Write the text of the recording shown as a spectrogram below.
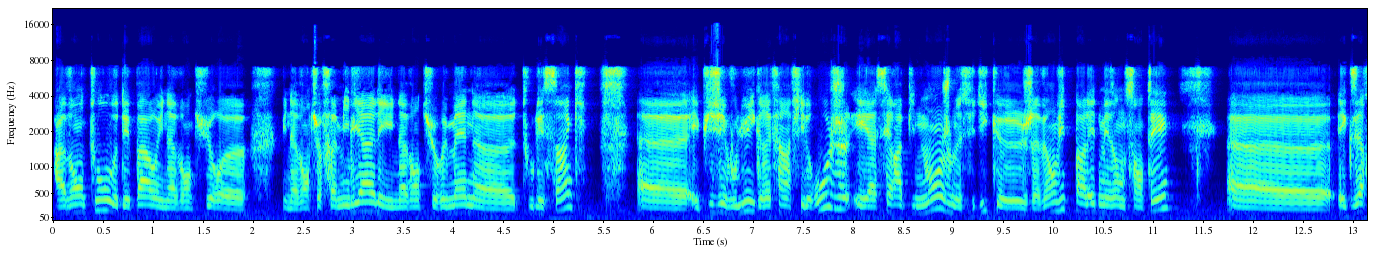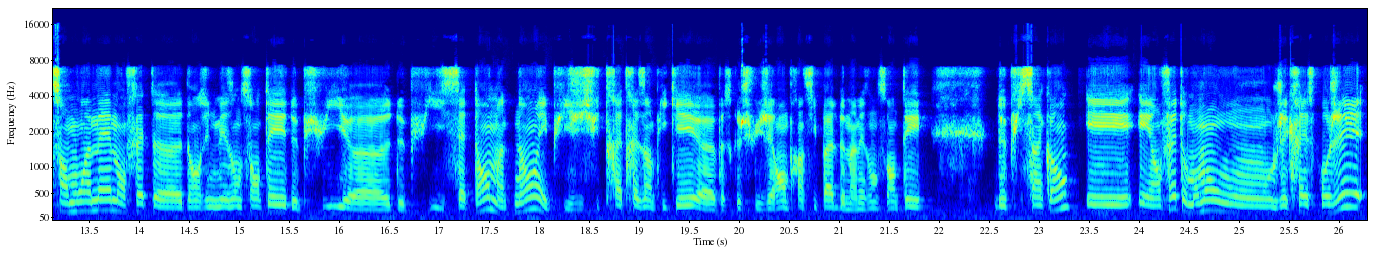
avant tout au départ une aventure, euh, une aventure familiale et une aventure humaine euh, tous les cinq. et puis j'ai voulu y greffer un fil rouge, et assez rapidement, je me suis dit que j'avais envie de parler de maison de santé, exerçant moi-même en fait dans une maison de santé depuis depuis sept ans maintenant, et puis j'y suis très très impliqué parce que je suis gérant principal de ma maison de santé depuis 5 ans. Et, en fait, au moment où j'ai créé ce projet,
